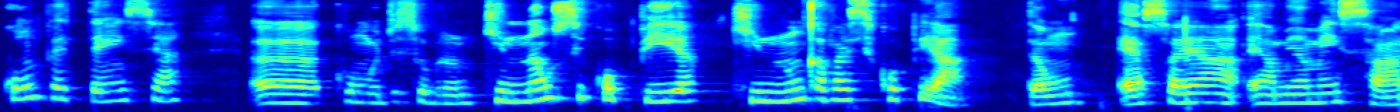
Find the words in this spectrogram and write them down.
competência, uh, como disse o Bruno, que não se copia, que nunca vai se copiar. Então, essa é a, é a minha mensagem.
